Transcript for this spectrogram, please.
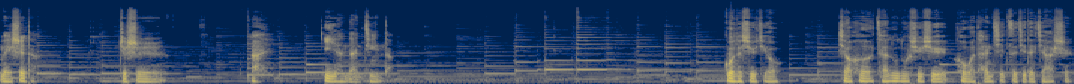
没事的，只是，唉，一言难尽呢。过了许久，小贺才陆陆续续和我谈起自己的家事。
